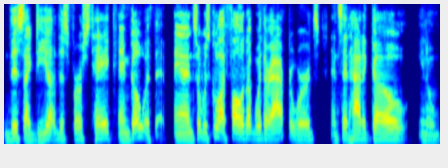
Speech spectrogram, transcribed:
this idea this first take and go with it. And so it was cool. I followed up with her afterwards and said how'd it go? You know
